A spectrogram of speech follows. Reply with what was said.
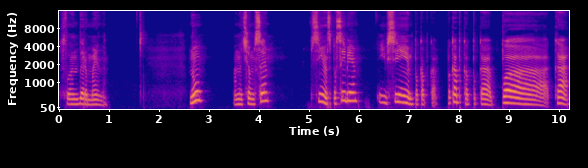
Слендермена. Ну, а на цьому все. Всім спасибі і всім пока-пока. Пока-пока-пока. Пока.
